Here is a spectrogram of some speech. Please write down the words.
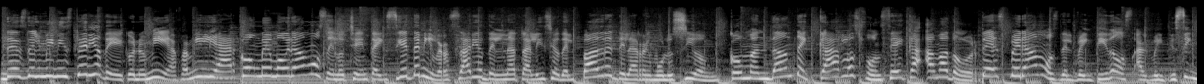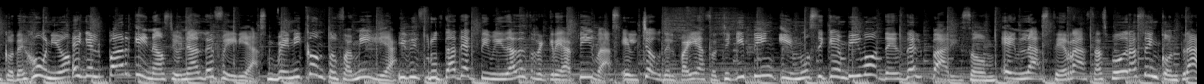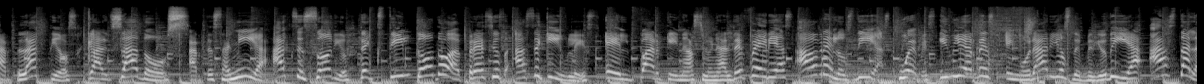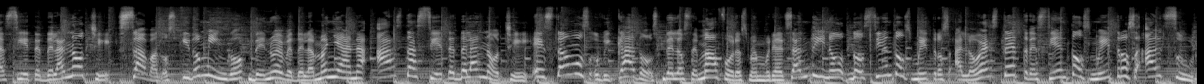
Desde el Ministerio de Economía Familiar conmemoramos el 87 aniversario del natalicio del padre de la Revolución, comandante Carlos Fonseca Amador. Te esperamos del 22 al 25 de junio en el Parque Nacional de Ferias. Vení con tu familia y disfruta de actividades recreativas, el show del payaso chiquitín y música en vivo desde el Parison. En las terrazas podrás encontrar lácteos, calzados, artesanía, accesorios, textil, todo a precios asequibles. El Parque Nacional de Ferias abre los días y viernes en horarios de mediodía hasta las 7 de la noche, sábados y domingo de 9 de la mañana hasta 7 de la noche. Estamos ubicados de los semáforos Memorial Sandino 200 metros al oeste, 300 metros al sur.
